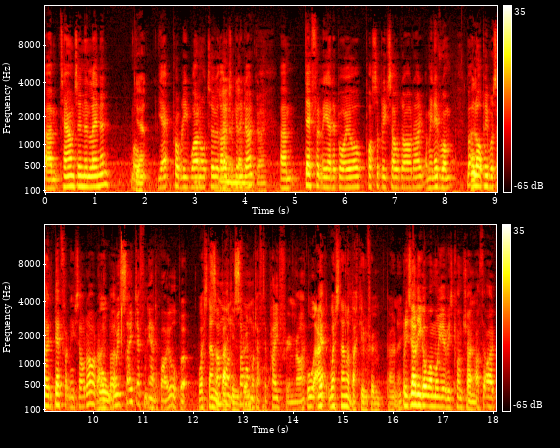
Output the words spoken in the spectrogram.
Um, Townsend and Lennon. Well, Yeah. yeah, probably one or two of those Lennon- are going to Lennon go. will Um, definitely Adebayor, possibly Soldado. I mean, everyone, but a lot of people are saying definitely Soldado. Well, but we say definitely Adebayor, but West Ham are someone, backing someone would have to pay for him, right? Well, Yeah. West Ham are back in for him, apparently. But he's only got one more year of his contract. Mm. I, th-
